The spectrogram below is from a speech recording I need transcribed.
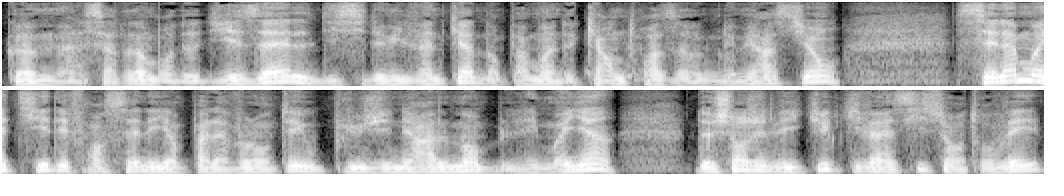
comme un certain nombre de diesel d'ici 2024 dans pas moins de 43 agglomérations, c'est la moitié des Français n'ayant pas la volonté ou plus généralement les moyens de changer de véhicule qui va ainsi se retrouver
